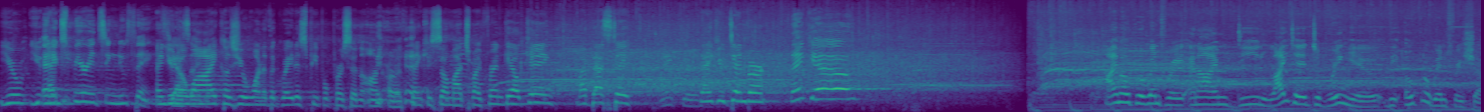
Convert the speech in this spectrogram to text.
you're you And, experiencing new things. And you Yes, know why? Because you're one of the greatest people person on earth. Thank you so much, my friend Gayle King, my bestie. Thank you. Thank you, Denver. Thank you. I'm Oprah Winfrey, and I'm delighted to bring you the Oprah Winfrey Show,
